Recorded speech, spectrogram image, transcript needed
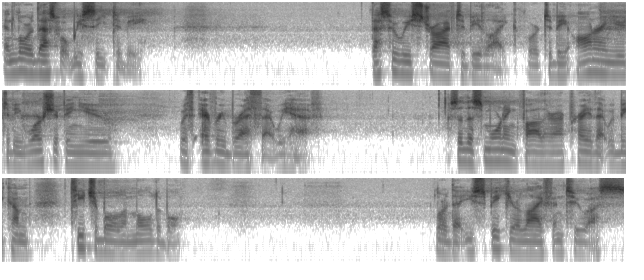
And Lord, that's what we seek to be. That's who we strive to be like, Lord, to be honoring you, to be worshiping you with every breath that we have. So this morning, Father, I pray that we become teachable and moldable. Lord, that you speak your life into us.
